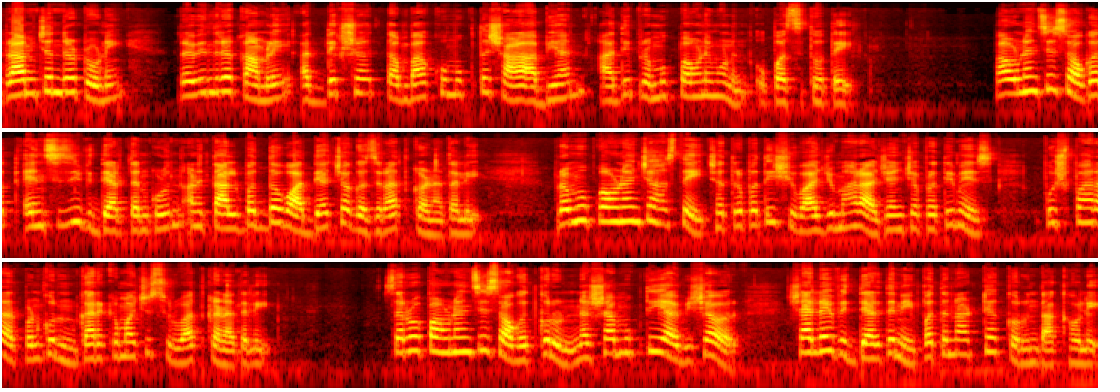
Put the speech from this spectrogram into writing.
रामचंद्र टोणे रवींद्र कांबळे अध्यक्ष तंबाखूमुक्त शाळा अभियान आदी प्रमुख पाहुणे म्हणून उपस्थित होते. पाहुण्यांचे स्वागत एन सी सी विद्यार्थ्यांकडून आणि तालबद्ध वाद्याच्या गजरात करण्यात आले. प्रमुख पाहुण्यांच्या हस्ते छत्रपती शिवाजी महाराज यांच्या प्रतिमेस पुष्पहार अर्पण करून कार्यक्रमाची सुरुवात करण्यात आली. सर्व पाहुण्यांचे स्वागत करून नशामुक्ती या विषयावर शालेय विद्यार्थ्यांनी पथनाट्य करून दाखवले.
